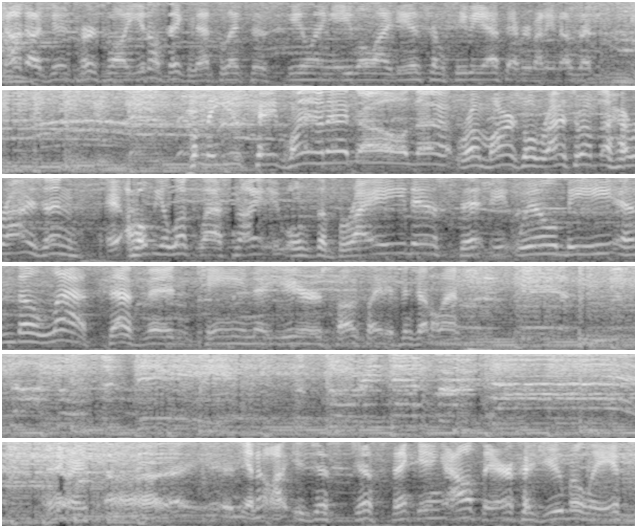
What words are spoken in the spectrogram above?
No, no, dude. First of all, you don't think Netflix is stealing evil ideas from CBS? Everybody knows it. From the UK planet, oh, the Mars will rise above the horizon. I hope you looked last night. It was the brightest that it will be in the last 17 years, folks, ladies and gentlemen. Anyways, uh, you know, just just thinking out there because you believe.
